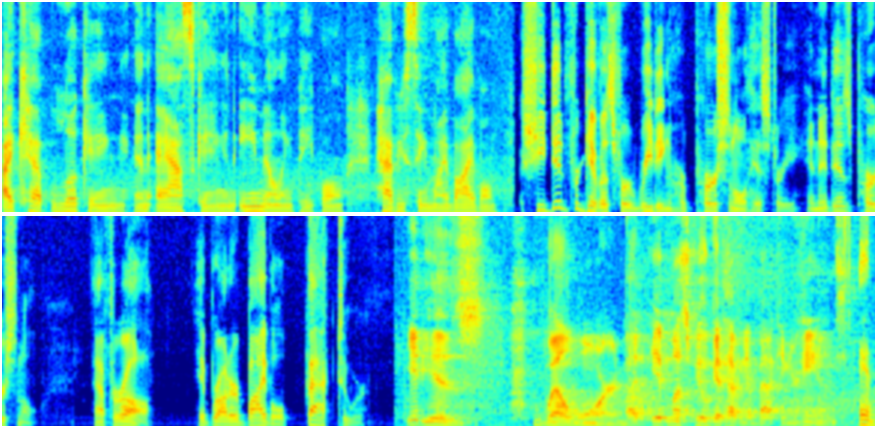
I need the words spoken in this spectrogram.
I kept looking and asking and emailing people, Have you seen my Bible? She did forgive us for reading her personal history, and it is personal. After all, it brought her Bible back to her. It is well worn. But it must feel good having it back in your hands. It,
